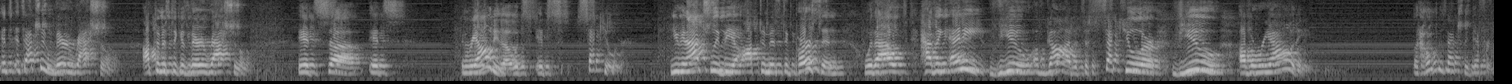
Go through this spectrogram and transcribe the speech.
It's, it's actually very rational. Optimistic is very rational. It's, uh, it's, in reality, though, it's, it's secular. You can actually be an optimistic person without having any view of God. It's a secular view of a reality. But hope is actually different.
